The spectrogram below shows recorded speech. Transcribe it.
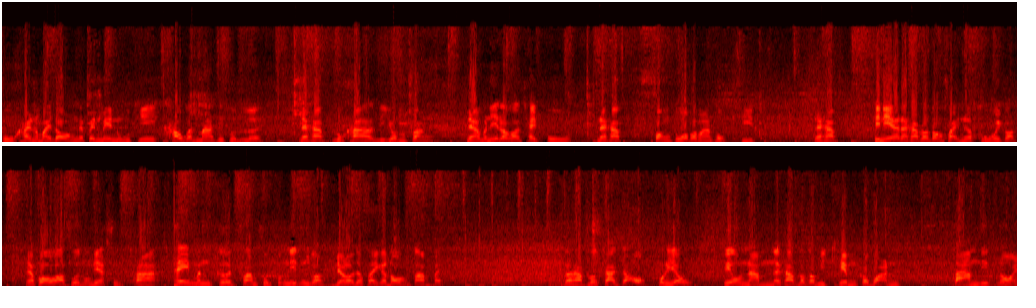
ปูไข่หน่อไม้ดองเนี่ยเป็นเมนูที่เข้ากันมากที่สุดเลยนะครับ ลูกค้านิยมสั่ง นะวันนี้เราก็ใช้ปูนะครับสองตัวประมาณ 6 ขีดนะครับทีนี้นะครับเราต้องใส่เนื้อปูไปก่อนนะเพราะว่าส่วนตรงเนี้ยสุกช้าให้มันเกิดความสุกสักนิดนึงก่อนเดี๋ยวเราจะใส่กระดองตามไปนะครับรสชาติจะออกเปรี้ยวเปรี้ยวนำนะครับแล้วก็มีเค็มกระหวานตามนิดหน่อย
